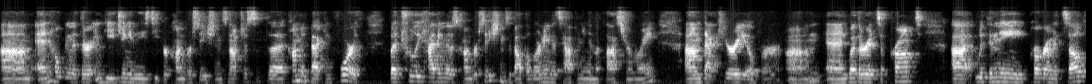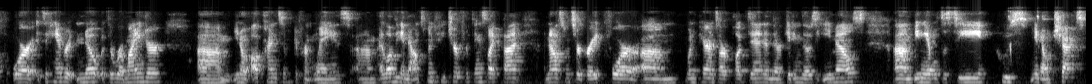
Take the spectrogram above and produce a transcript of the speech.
um, and hoping that they're engaging in these deeper conversations, not just the comment back and forth, but truly having those conversations about the learning that's happening in the classroom, right? Um, that carryover. Um, and whether it's a prompt uh, within the program itself or it's a handwritten note with a reminder, um, you know, all kinds of different ways. Um, I love the announcement feature for things like that. Announcements are great for um, when parents are plugged in and they're getting those emails, um, being able to see who's, you know, checked,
